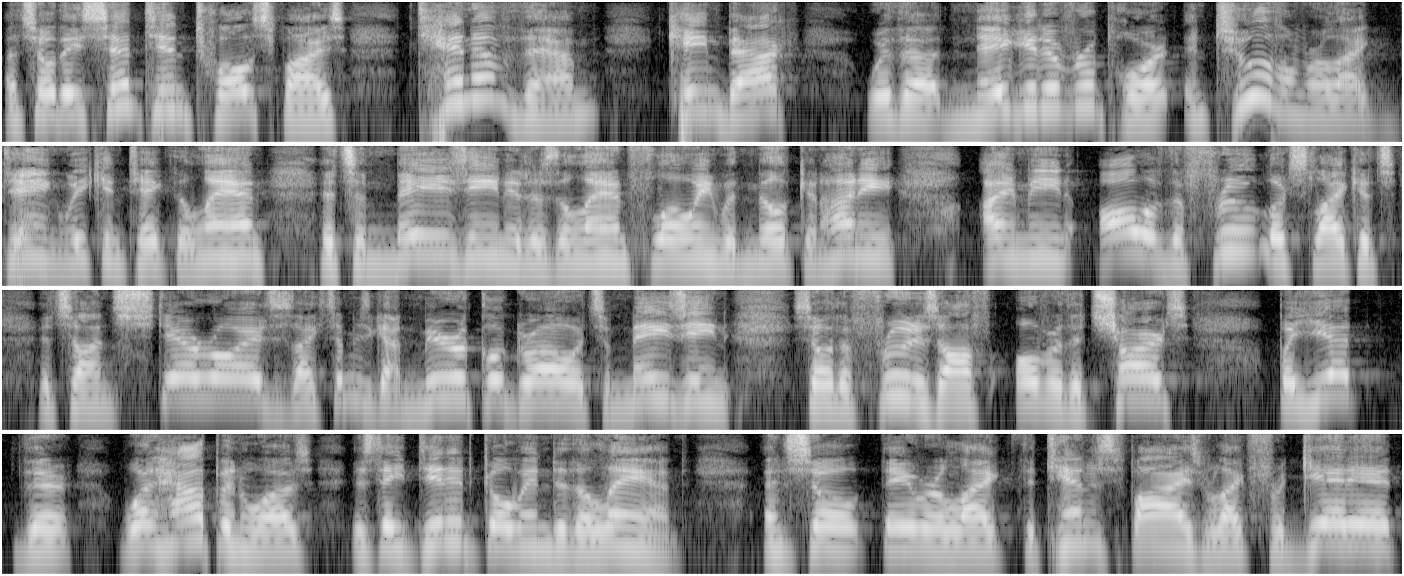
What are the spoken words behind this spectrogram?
And so they sent in 12 spies. 10 of them came back with a negative report, and two of them are like, dang, we can take the land. It's amazing. It is a land flowing with milk and honey. I mean, all of the fruit looks like it's, it's on steroids. It's like somebody's got Miracle-Gro. It's amazing. So the fruit is off over the charts. But yet, there, what happened was is they didn't go into the land and so they were like the 10 spies were like forget it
